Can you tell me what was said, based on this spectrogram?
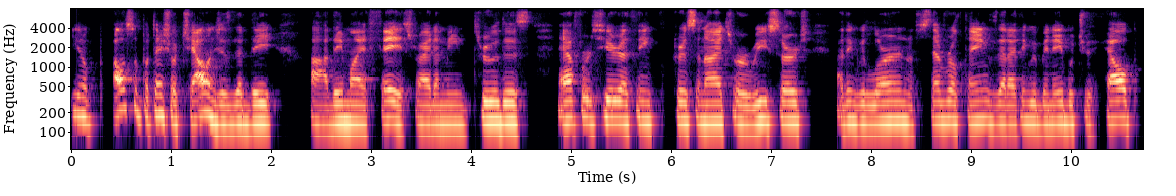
you know also potential challenges that they uh, they might face right i mean through this efforts here i think chris and i through research i think we learned several things that i think we've been able to help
